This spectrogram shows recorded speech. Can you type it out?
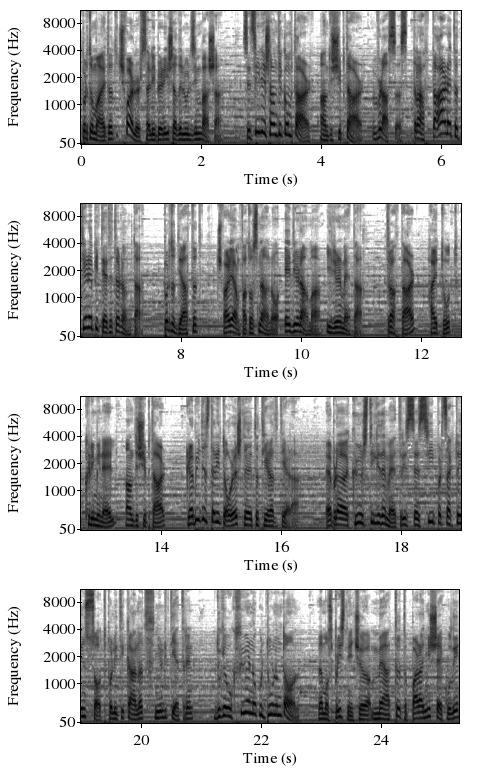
Për të majtët, çfarë është Sali Berisha dhe Lulzim Basha? Secili është antikombëtar, antishqiptar, vrasës, tradhtar e të tjera epitete të rënda. Për të djathtët, çfarë janë Fatos Nano, Edi Rama, Ilir Meta? Tradhtar, hajdut, kriminel, antishqiptar, grabitës territoresh dhe të tjera të tjera. E pra, ky është stili dhe metri se si përcaktojnë sot politikanët njëri-tjetrin, duke u kthyer në kulturën tonë, dhe mos prisni që me atë të para një shekulli,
